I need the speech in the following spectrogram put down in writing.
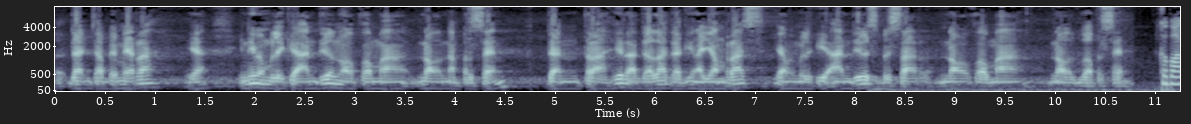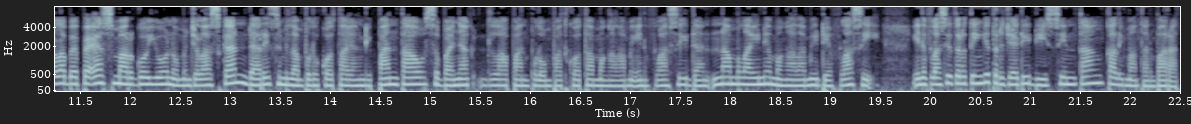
eh, dan cabai merah ya ini memiliki andil 0,06 persen dan terakhir adalah daging ayam ras yang memiliki andil sebesar 0,02 persen. Kepala BPS Margo Yono menjelaskan dari 90 kota yang dipantau, sebanyak 84 kota mengalami inflasi dan 6 lainnya mengalami deflasi. Inflasi tertinggi terjadi di Sintang, Kalimantan Barat.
